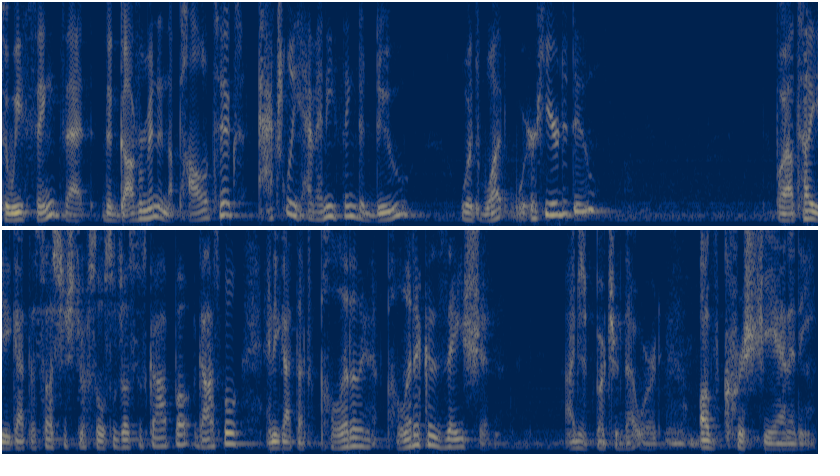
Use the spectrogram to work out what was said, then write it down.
Do we think that the government and the politics actually have anything to do with what we're here to do? Boy, I'll tell you, you got the social justice gospel, and you got the politi- politicization, I just butchered that word, of Christianity.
